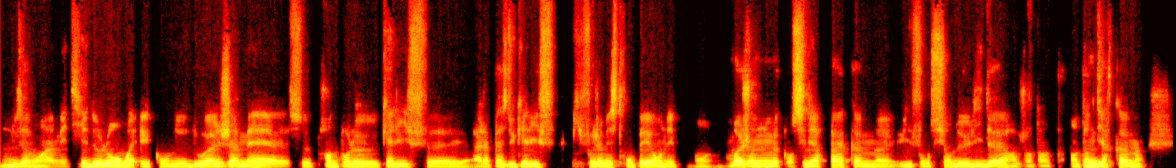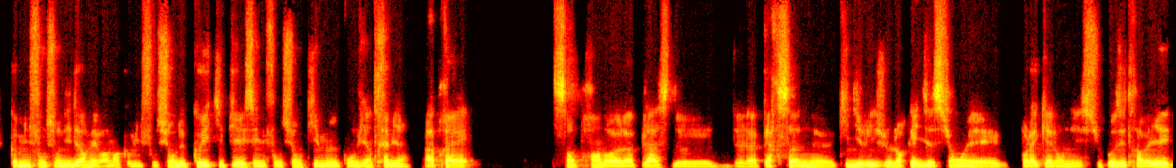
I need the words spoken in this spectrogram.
nous avons un métier de l'ombre et qu'on ne doit jamais se prendre pour le calife à la place du calife. Qu'il faut jamais se tromper. On est, moi, je ne me considère pas comme une fonction de leader. J'entends en tant que dire comme comme une fonction de leader, mais vraiment comme une fonction de coéquipier. C'est une fonction qui me convient très bien. Après, sans prendre la place de, de la personne qui dirige l'organisation et pour laquelle on est supposé travailler,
